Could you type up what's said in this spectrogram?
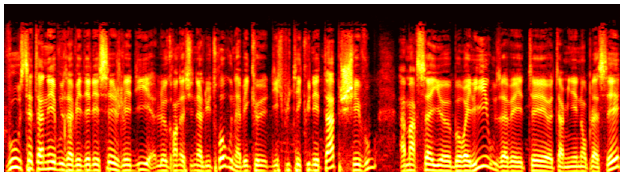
Vous, cette année, vous avez délaissé, je l'ai dit, le Grand National du Trot. Vous n'avez que disputé qu'une étape chez vous, à Marseille-Borelli. Vous avez été terminé non placé.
